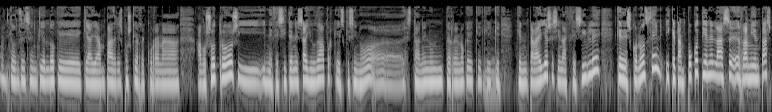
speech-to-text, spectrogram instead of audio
Entonces entiendo que, que hayan padres pues que recurran a, a vosotros y, y necesiten esa ayuda porque es que si no eh, están en un terreno que, que, que, que- que para ellos es inaccesible, que desconocen y que tampoco tienen las herramientas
